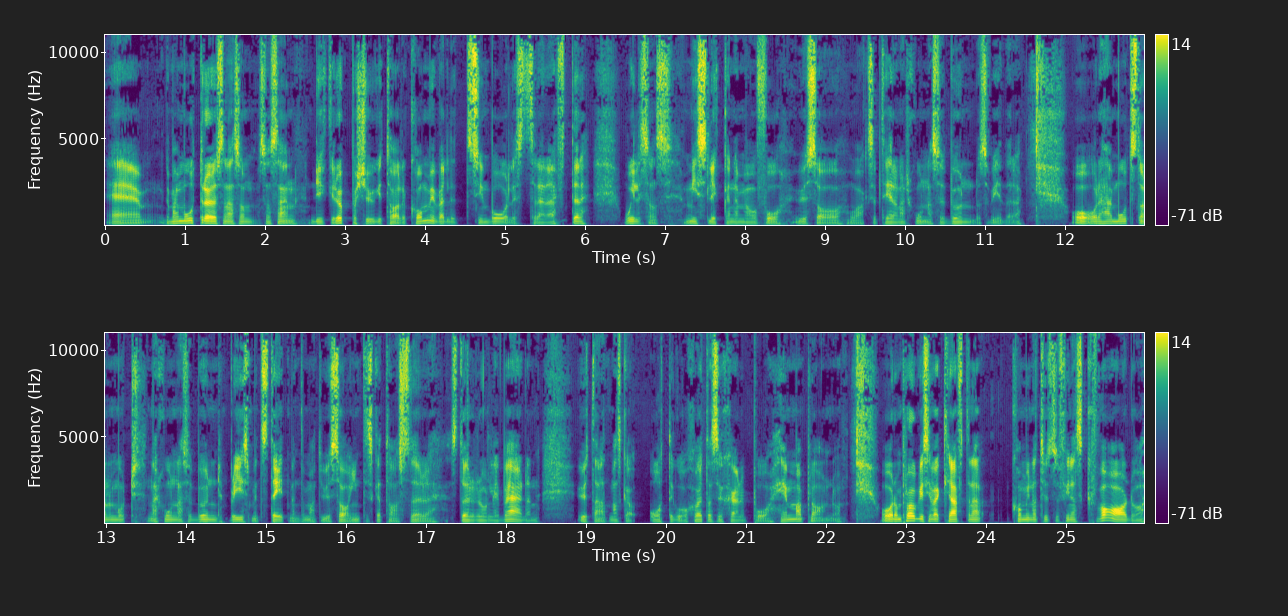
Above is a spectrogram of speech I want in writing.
Eh, de här motrörelserna som, som sen dyker upp på 20-talet kommer ju väldigt symboliskt sådär efter Wilsons misslyckande med att få USA att acceptera Nationernas förbund och så vidare. Och, och det här motståndet mot Nationernas förbund blir som ett statement om att USA inte ska ta en större, större roll i världen utan att man ska återgå och sköta sig själv på hemmaplan. Då. Och de progressiva krafterna kommer naturligtvis att finnas kvar då.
